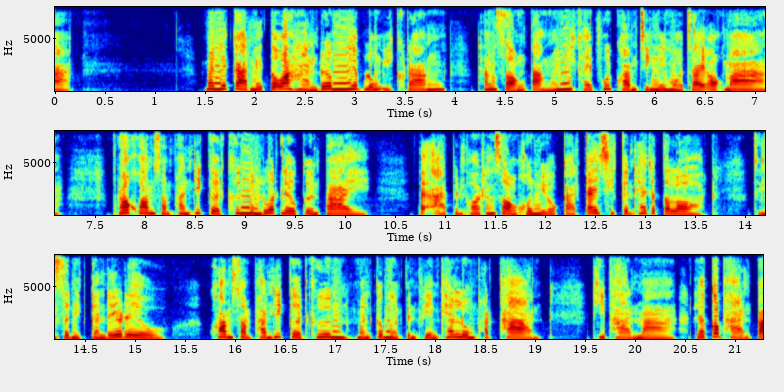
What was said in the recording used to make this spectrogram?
ากบรรยากาศในโต๊ะอาหารเริ่มเงียบลงอีกครั้ง ทั้งสองต่างไม่มีใครพูดความจริงในหัวใจออกมา เพราะความสัมพันธ์ที่เกิดขึ้นมันรวดเร็วเกินไป แต่อาจเป็นเพราะทั้งสองคนมีโอกาสใกล้ชิดกันแทบจะตลอด ถึงสนิทกันได้เร็ว ความสัมพันธ์ที่เกิดขึ้นมันก็เหมือนเป็นเพียงแค่ลมพัดผ่าน ที่ผ่านมาแล้วก็ผ่านไป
